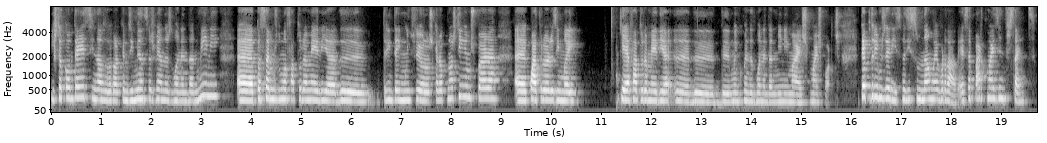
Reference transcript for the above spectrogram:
isto acontece e nós agora temos imensas vendas do One and Done Mini, uh, passamos de uma fatura média de 30 e muitos euros, que era o que nós tínhamos, para uh, 4 euros e meio, que é a fatura média uh, de, de, uma encomenda do One and Done Mini mais, mais fortes. Até poderíamos dizer isso, mas isso não é verdade. Essa parte mais interessante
